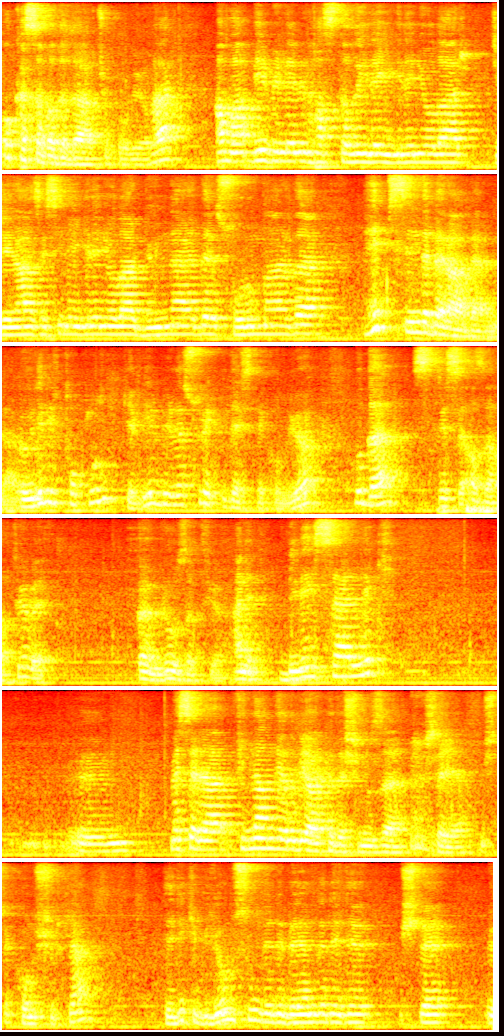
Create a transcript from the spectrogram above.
O kasabada daha çok oluyorlar. Ama birbirlerinin hastalığıyla ilgileniyorlar, cenazesiyle ilgileniyorlar, düğünlerde, sorunlarda hepsinde beraberler. Öyle bir topluluk ki birbirine sürekli destek oluyor. Bu da stresi azaltıyor ve ömrü uzatıyor. Hani bireysellik e, mesela Finlandiyalı bir arkadaşımıza şey yapmıştık konuşurken dedi ki biliyor musun dedi benim de dedi işte e,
